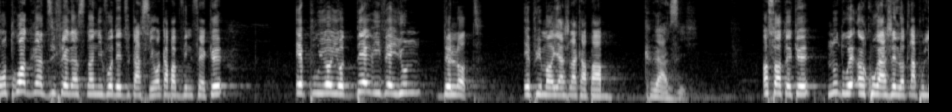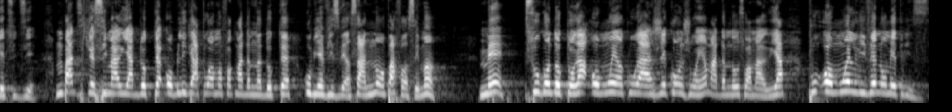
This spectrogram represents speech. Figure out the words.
on trois grandes différences dans le niveau d'éducation capable de faire que et pour yo dériver une de l'autre et puis mariage là capable craser en sorte que nous devons encourager l'autre là pour l'étudier je pas dire que si Marie a docteur obligatoirement faut que madame n'a docteur ou bien vice versa non pas forcément mais sous un doctorat au moins encourager conjoint madame ou soit Maria pour au moins arriver nos maîtrises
